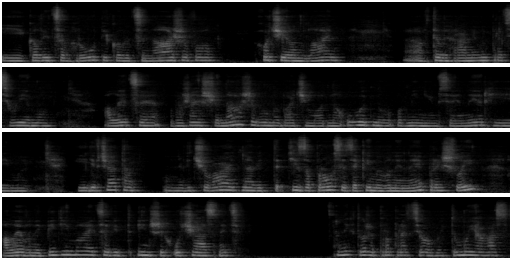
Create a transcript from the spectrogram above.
І коли це в групі, коли це наживо, хоч і онлайн, в Телеграмі ми працюємо, але це вважає, що наживо ми бачимо одна одну, обмінюємося енергіями. І дівчата відчувають навіть ті запроси, з якими вони не прийшли, але вони підіймаються від інших учасниць. Вони їх теж пропрацьовують. Тому я вас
